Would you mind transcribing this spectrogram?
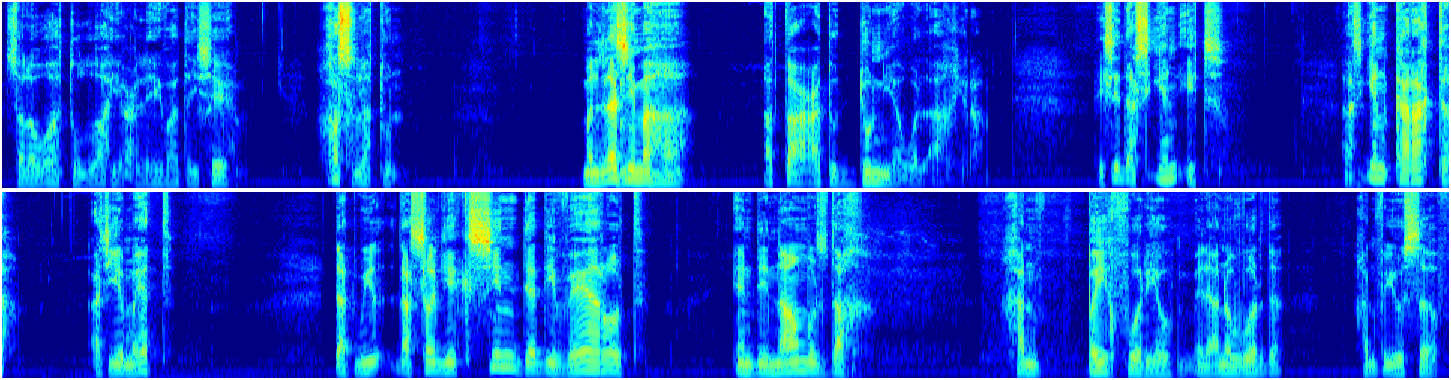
sallallahu alayhi wat hy sê: "Ghaslatun man lazimaha ata'atu dunya wal akhirah." Hy sê daar's een iets. Daar's een karakter. As jy hom het dat wil dat sal jy sien dat die wêreld en die Namedsdag gaan buig voor jou. Met ander woorde gaan vir jou surf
